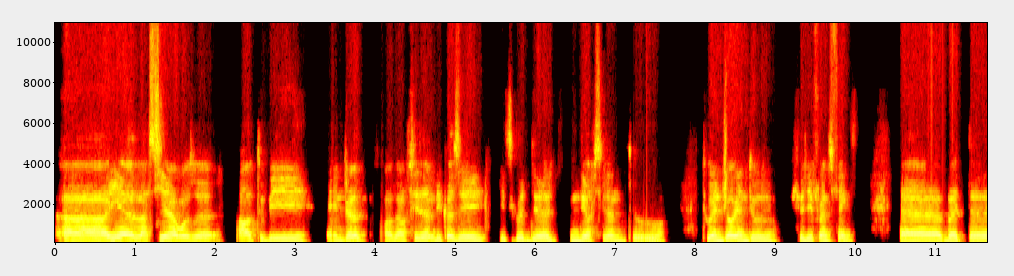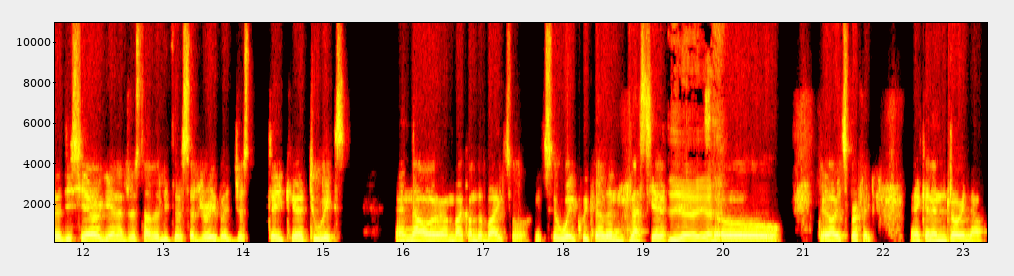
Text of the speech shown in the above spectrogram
Uh, yeah, last year I was uh, hard to be injured for the off season because it, it's good uh, in the off season to to enjoy and do a few different things. Uh, but uh, this year again, I just have a little surgery, but just take uh, two weeks, and now I'm back on the bike, so it's uh, way quicker than last year. Yeah, yeah. So you know, it's perfect. I can enjoy now.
